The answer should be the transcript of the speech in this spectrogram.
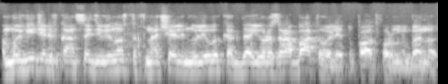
мы видели в конце 90-х, в начале нулевых, когда ее разрабатывали, эту платформу b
